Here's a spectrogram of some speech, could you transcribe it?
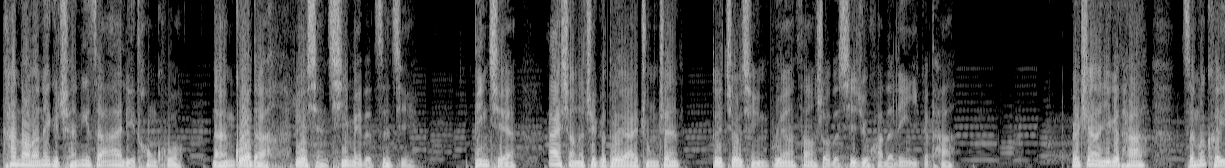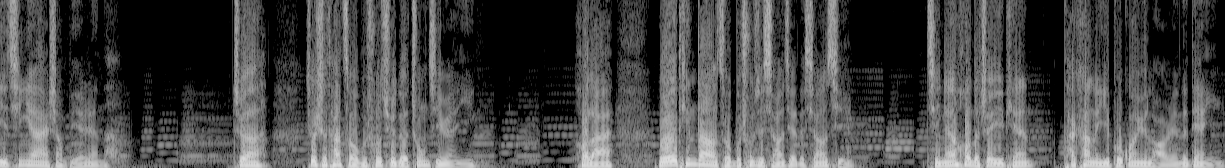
看到了那个沉溺在爱里痛苦、难过的、略显凄美的自己，并且爱上了这个对爱忠贞、对旧情不愿放手的戏剧化的另一个他。而这样一个他，怎么可以轻易爱上别人呢？这就是他走不出去的终极原因。后来，我又听到走不出去小姐的消息。几年后的这一天，他看了一部关于老人的电影。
